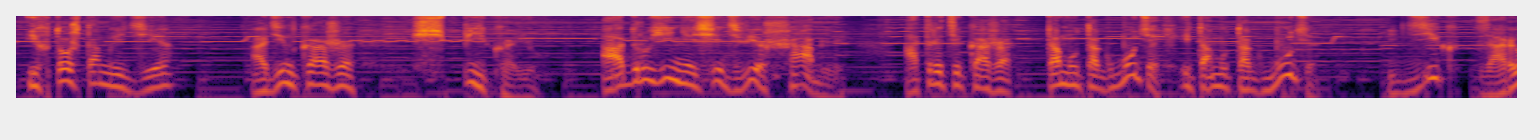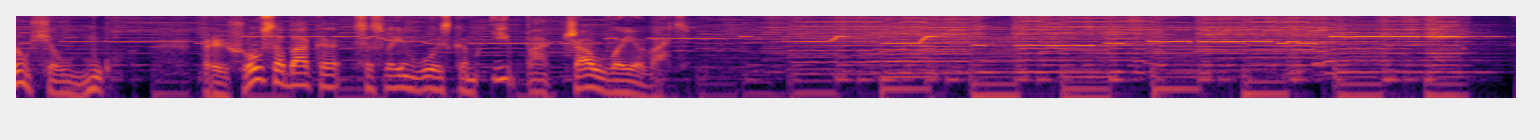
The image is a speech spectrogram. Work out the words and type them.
І хто ж там ідзе? Адзін кажа: спікаю, а другі нясе дзве шаблі. А трэці кажа: таму так будзе і таму так будзе. Дзік зарыўся ў мух. Прыйшоў сабака са сваім войскам і пачаў ваяваць.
